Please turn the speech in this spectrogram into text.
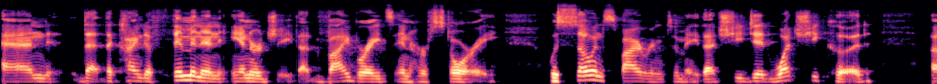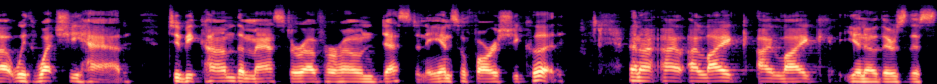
And that the kind of feminine energy that vibrates in her story was so inspiring to me that she did what she could uh, with what she had to become the master of her own destiny insofar as she could. And I, I, I like i like you know there's this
